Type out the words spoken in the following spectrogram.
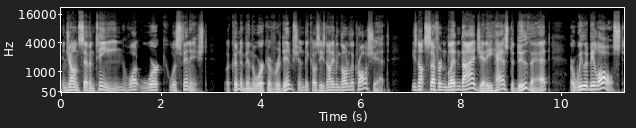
In John 17, what work was finished? Well, it couldn't have been the work of redemption because he's not even gone to the cross yet. He's not suffered and bled and died yet. He has to do that, or we would be lost.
